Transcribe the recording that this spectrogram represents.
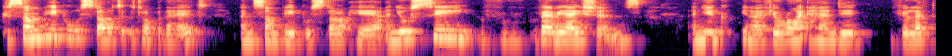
because some people will start at the top of the head and some people start here, and you'll see variations and you you know if you're right-handed if you're left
